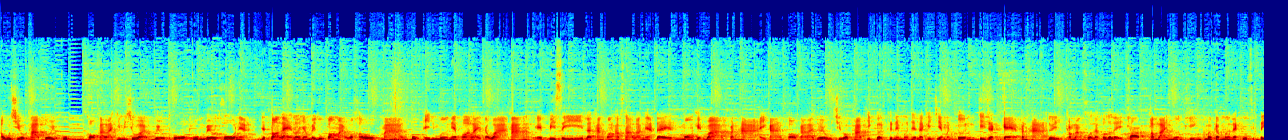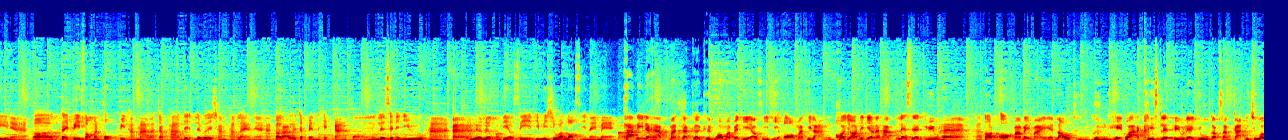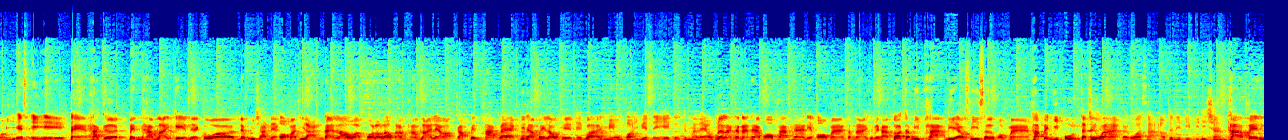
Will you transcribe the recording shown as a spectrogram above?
อาวุธชีวภาพโดยกลุ่มก่อการร้ายที่มีชื่อว่าเวลโทรกลุ่มเวลโทรเนี่ยตอนแรกเรายังไม่รู้เป้าหมายว่าเขามาบุกไอ้เมืองเนี่ยเพราะอะไรแต่ว่าทาง FBC และทางกองทัพสหรัฐเนี่ยได้มองเห็นว่าปัญหาไอ้การก่อการร้ายด้วยอาวุธชีวภาพที่เกิดขึ้นในเมืองเทเลกิเจียมันเกิน ที่จะแก้ปัญหาด้วยกำลังคนแล้วก็เลยครับทำลายเมืองทิ้งเหมือนกับเมืองแลคูซิตี้เนี่ยฮะเอ่อในปี 2006 ปีถัดมาหลังจากภาค Revelation ภาคแรกเนี่ยฮะก็คือจะเป็นเหตุการณ์ของ Resident Evil 5อ่าเป็นเนื้อเรื่องของ DLC ที่มีชื่อว่า Lost in Nightmare ภาคนี้นะครับ มันจะเกิดขึ้นเพราะมันเป็น DLC ที่ออกมาทีหลัง ขอย้อนนิดเดียวนะครับ Resident Evil ครับ 5 ตอนออกมาใหม่ๆเนี่ยเราถึงเพิ่งเห็นว่าคริสเลดฟิลเนี่ยอยู่กับสังกัดที่ชื่อว่า BSAA แต่ถ้าเกิดเป็นไทม์ไลน์เกมเนี่ยตัว Revolution เนี่ยออกมาทีหลัง แต่เราอะพอเราเล่าตามไทม์ไลน์แล้วอะกลับเป็นภาคแรกที่ทำให้เราเห็นเห็นว่าว่า มันมีองค์กร EBSAA เกิดขึ้นมาแล้ว แล้วหลังจากนั้นนะครับพอภาค 5 เนี่ยออกมาจำหน่ายใช่ไหมครับ ก็จะมีภาค DLC เสริมออกมา ถ้าเป็นญี่ปุ่นจะชื่อว่าไปวาสา Alternative Edition ถ้าเป็น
